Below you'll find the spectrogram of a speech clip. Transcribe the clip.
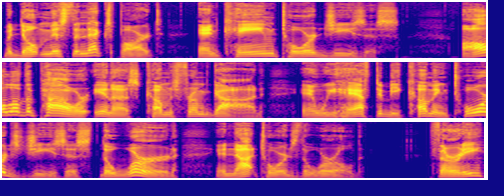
But don't miss the next part and came toward Jesus. All of the power in us comes from God, and we have to be coming towards Jesus, the Word, and not towards the world. 30.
